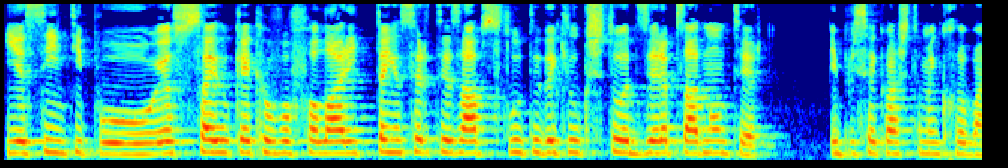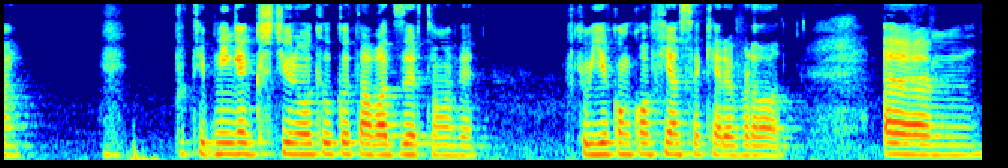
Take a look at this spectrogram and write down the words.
e assim, tipo, eu sei do que é que eu vou falar e tenho certeza absoluta daquilo que estou a dizer, apesar de não ter. E por isso é que eu acho que também correu bem. Porque tipo, ninguém questionou aquilo que eu estava a dizer, estão a ver? Porque eu ia com confiança que era verdade. Um...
